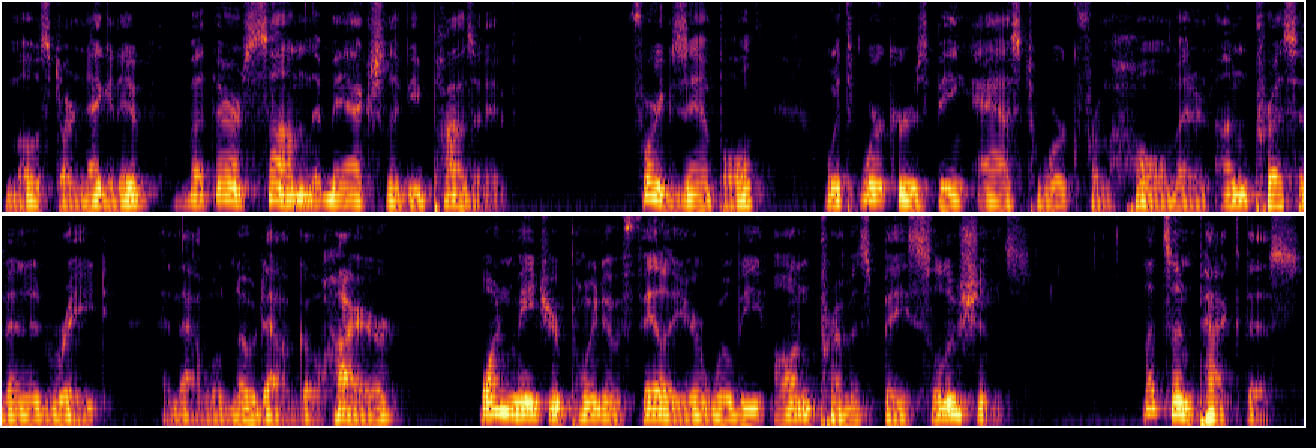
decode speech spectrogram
Most are negative, but there are some that may actually be positive. For example, with workers being asked to work from home at an unprecedented rate, and that will no doubt go higher, one major point of failure will be on premise based solutions. Let's unpack this.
